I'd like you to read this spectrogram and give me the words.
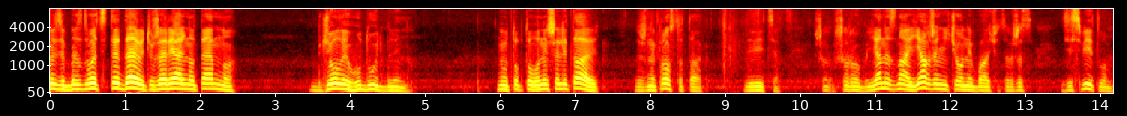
Друзі, без 29 уже реально темно. Бджоли гудуть, блін. Ну, тобто вони ще літають. Це ж не просто так. Дивіться, що, що робить. Я не знаю, я вже нічого не бачу, це вже зі світлом.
